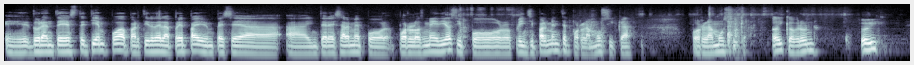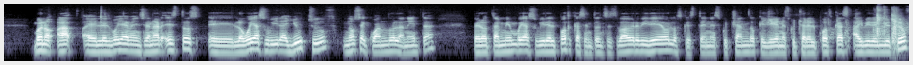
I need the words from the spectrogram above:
eh, durante este tiempo, a partir de la prepa, yo empecé a, a interesarme por, por, los medios y por principalmente por la música. Por la música. ¡Ay, cabrón! ¡Ay! Bueno, ah, eh, les voy a mencionar, estos eh, lo voy a subir a YouTube, no sé cuándo, la neta, pero también voy a subir el podcast, entonces va a haber video, los que estén escuchando, que lleguen a escuchar el podcast, hay video en YouTube.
